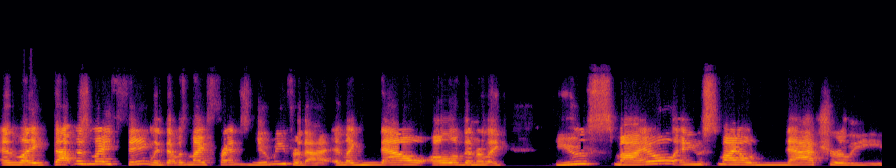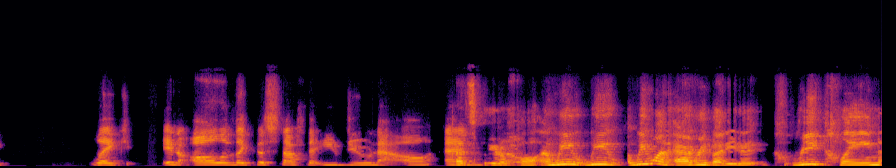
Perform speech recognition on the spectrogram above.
And like that was my thing. Like that was my friends knew me for that. And like now all of them are like, you smile and you smile naturally. Like in all of like the stuff that you do now. And That's so- beautiful. And we we we want everybody to c- reclaim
